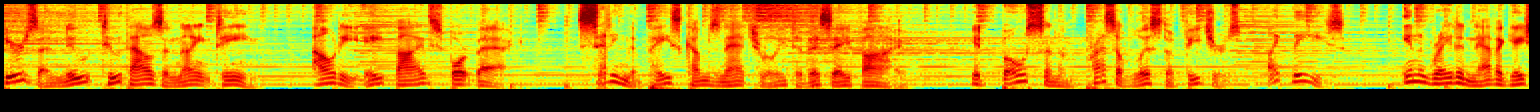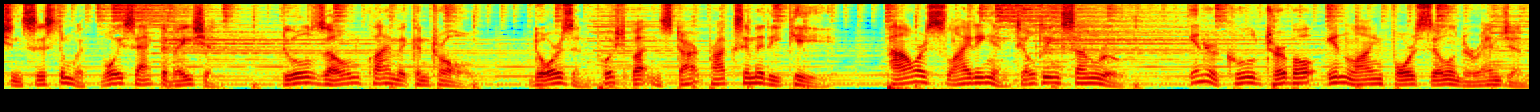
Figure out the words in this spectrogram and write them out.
Here's a new 2019 Audi A5 Sportback. Setting the pace comes naturally to this A5. It boasts an impressive list of features like these. Integrated navigation system with voice activation, dual zone climate control, doors and push button start proximity key, power sliding and tilting sunroof, intercooled turbo inline four cylinder engine,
